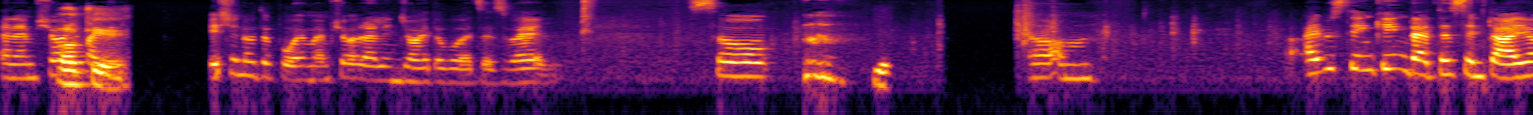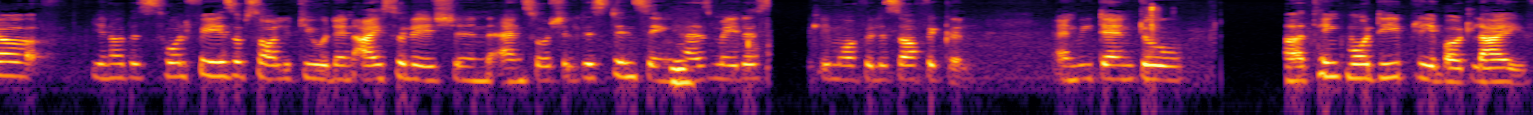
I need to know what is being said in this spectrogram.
And I'm sure okay. the I of the poem, I'm sure I'll enjoy the words as well. So, um, I was thinking that this entire, you know, this whole phase of solitude and isolation and social distancing Mm. has made us slightly more philosophical, and we tend to uh, think more deeply about life,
